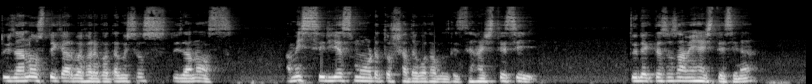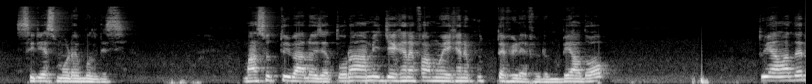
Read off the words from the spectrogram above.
তুই জানোস তুই কার ব্যাপারে কথা কইছস? তুই জানোস? আমি সিরিয়াস মোডে তোর সাথে কথা বলতেছি, হাসতেছি। তুই দেখতেছস আমি হাসতেছি না সিরিয়াস মোডে বলতেছি। মাসুদ, তুই ভালো হয়ে যা, তোরা আমি যেখানে পামো এখানে কুত্তে ফিরে ফিরুম, বেয়াদব। তুই আমাদের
